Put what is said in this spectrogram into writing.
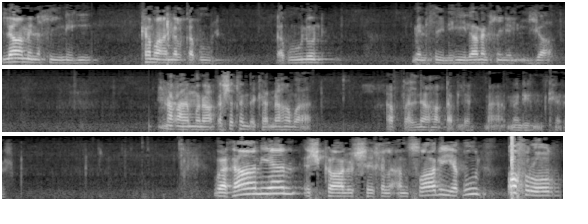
لا من حينه كما أن القبول قبول. من حينه لا من حين الإيجاب. نعم مناقشة ذكرناها وأبطلناها قبلا ما نريد نكرر وثانيا إشكال الشيخ الأنصاري يقول أفرض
